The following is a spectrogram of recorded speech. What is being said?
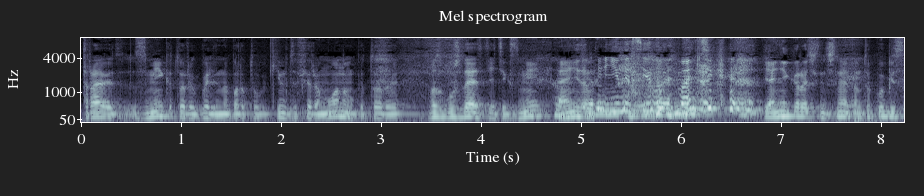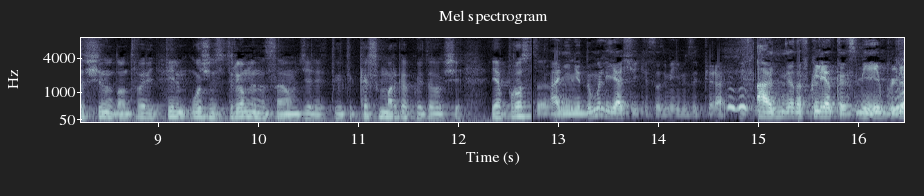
травит змей, которые были на борту, каким-то феромоном, который возбуждает этих змей, и они там... И не насилует мальчика. И они, короче, начинают там такую бесовщину там творить. Фильм очень стрёмный на самом деле. Ты, ты кошмар какой-то вообще. Я просто... Они не думали ящики со змеями запирать? А, они, наверное, в клетках змеи были.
